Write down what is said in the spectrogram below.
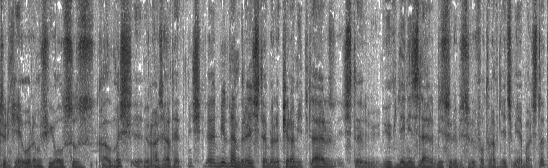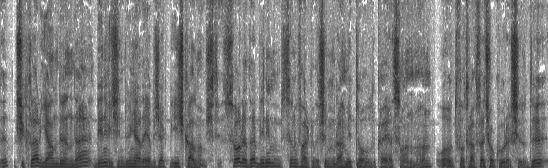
Türkiye'ye uğramış yolsuz kalmış, e, müracaat etmiş ve birdenbire işte böyle piramitler, işte büyük denizler, bir sürü bir sürü fotoğraf geçmeye başladı. Işıklar yandığında benim için dünyada yapacak bir iş kalmamıştı. Sonra da benim sınıf arkadaşım rahmetli oldu Kaya Soğanman. O fotoğrafla çok uğraşırdı.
